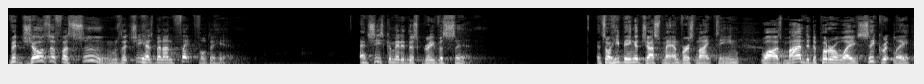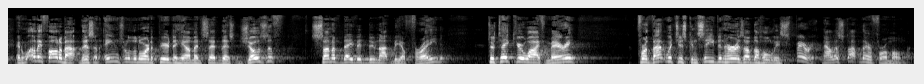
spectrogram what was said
that Joseph assumes that she has been unfaithful to him. And she's committed this grievous sin. And so he being a just man, verse 19, was minded to put her away secretly. And while he thought about this, an angel of the Lord appeared to him and said this, Joseph, son of David, do not be afraid to take your wife Mary, for that which is conceived in her is of the Holy Spirit. Now let's stop there for a moment.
